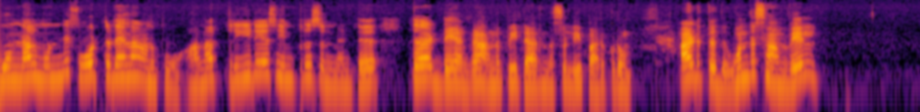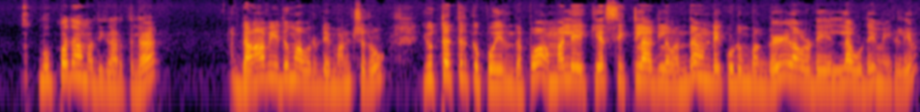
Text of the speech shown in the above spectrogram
மூணு நாள் முன்னே ஃபோர்த்து டே தான் அனுப்புவோம். ஆனால் three days imprisonment third day அங்கே அனுப்பிட்டாருன்னு சொல்லி பார்க்குறோம். அடுத்தது ஒன்று சாம்வேல் முப்பதாம் அதிகாரத்தில் தாவீதும் அவருடைய மனுஷரும் யுத்தத்திற்கு போயிருந்தப்போ அமலேக்கியர் சிக்லாகில் வந்து அவனுடைய குடும்பங்கள் அவருடைய எல்லா உடைமைகளையும்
